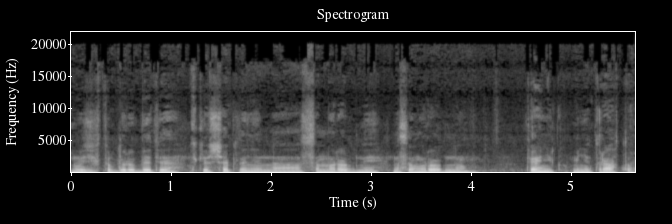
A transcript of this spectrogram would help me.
Друзі, хто буде робити таке щеплення на саморобний, на саморобну техніку, міні-трактор,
